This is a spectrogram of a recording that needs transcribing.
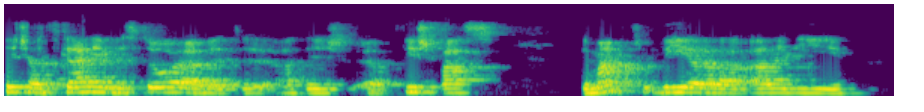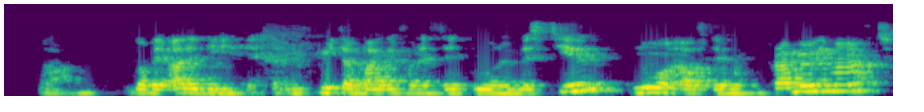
ich als kleiner Investor hatte, hatte ich äh, viel Spaß gemacht. Wir alle die äh, glaube, alle die Mitarbeiter von Estate Guru investieren nur auf dem Primary Markt,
